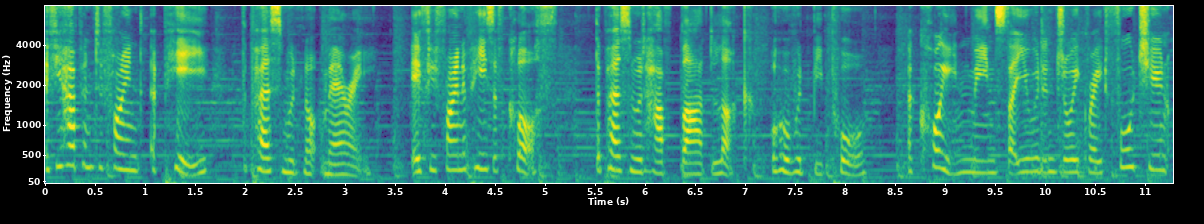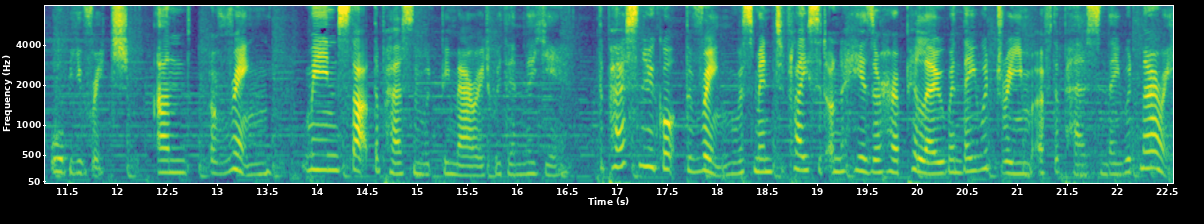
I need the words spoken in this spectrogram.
If you happen to find a pea, the person would not marry. If you find a piece of cloth, the person would have bad luck or would be poor. A coin means that you would enjoy great fortune or be rich, and a ring means that the person would be married within the year. The person who got the ring was meant to place it under his or her pillow when they would dream of the person they would marry.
